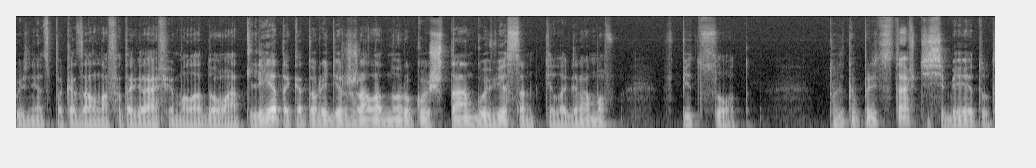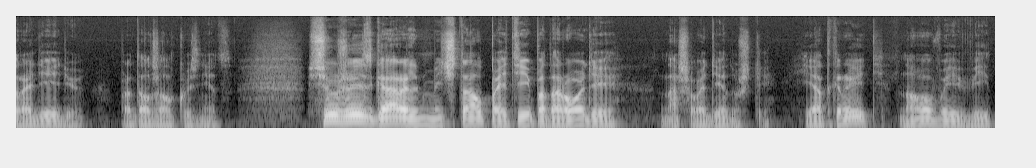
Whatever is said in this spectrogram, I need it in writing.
Кузнец показал на фотографию молодого атлета, который держал одной рукой штангу весом килограммов в пятьсот. Только представьте себе эту трагедию, продолжал кузнец. Всю жизнь Гарольд мечтал пойти по дороге нашего дедушки и открыть новый вид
